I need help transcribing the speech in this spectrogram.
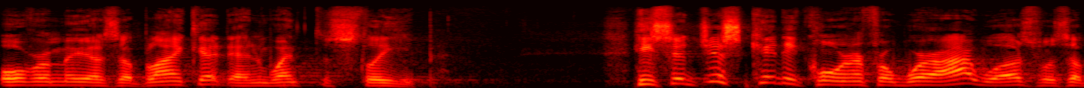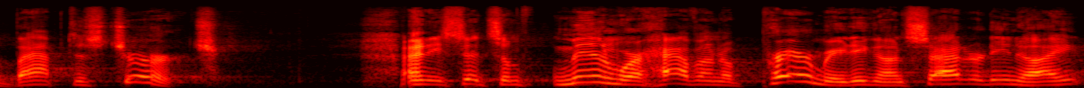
over me as a blanket and went to sleep. He said, just kitty corner from where I was was a Baptist church. And he said, some men were having a prayer meeting on Saturday night,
